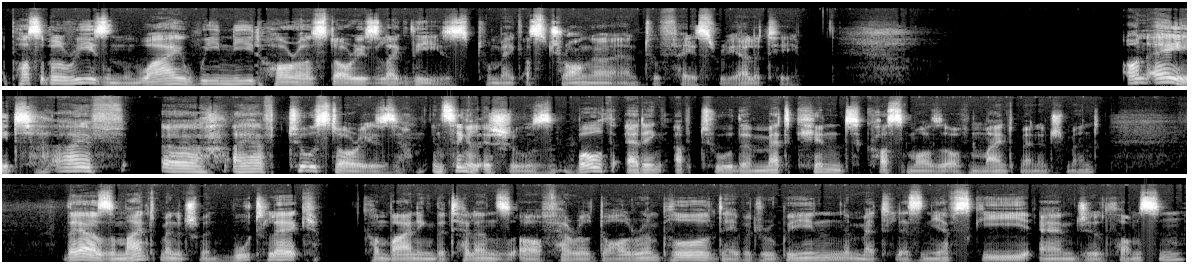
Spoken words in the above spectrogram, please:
a possible reason why we need horror stories like these to make us stronger and to face reality. On 8, I've Uh, I have two stories in single issues, both adding up to the Matt Kindt cosmos of mind management. There's a mind management bootleg combining the talents of Farel Dalrymple, David Rubin, Matt Lesniewski, and Jill Thompson.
